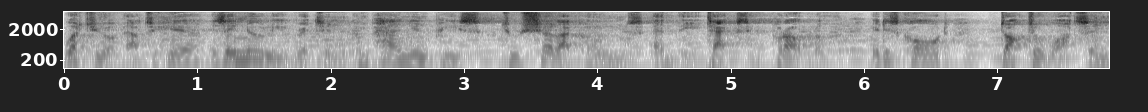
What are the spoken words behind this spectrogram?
What you're about to hear is a newly written companion piece to Sherlock Holmes and the Taxi Problem. It is called Dr. Watson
